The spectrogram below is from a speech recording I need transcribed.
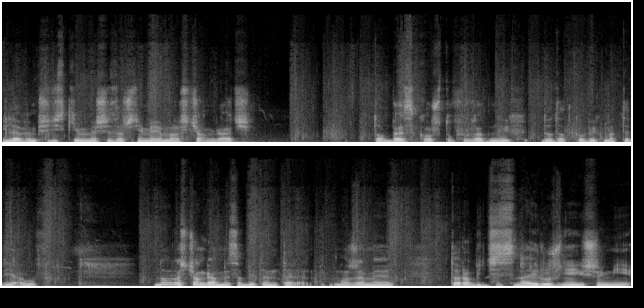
i lewym przyciskiem myszy zaczniemy ją rozciągać, to bez kosztów żadnych dodatkowych materiałów, no rozciągamy sobie ten teren. Możemy to robić z najróżniejszymi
